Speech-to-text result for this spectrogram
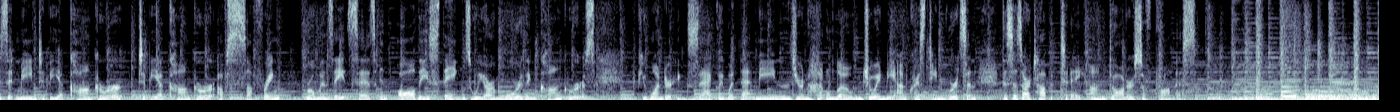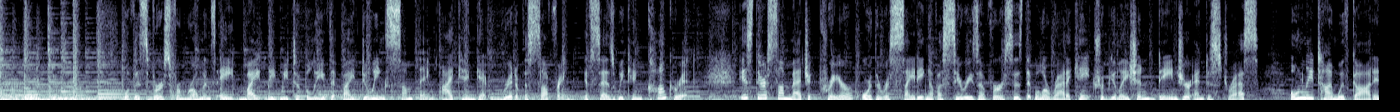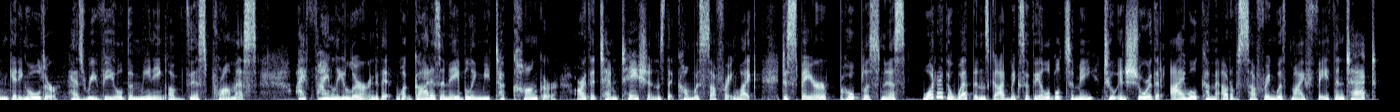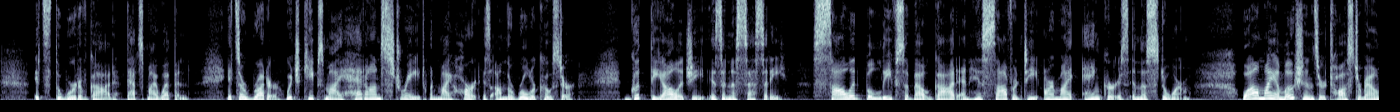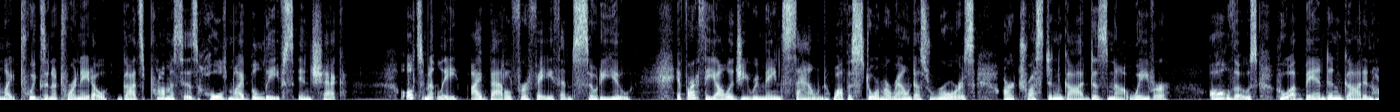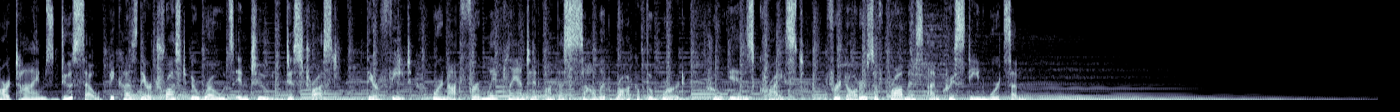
does it mean to be a conqueror? To be a conqueror of suffering? Romans 8 says, In all these things we are more than conquerors. If you wonder exactly what that means, you're not alone. Join me. I'm Christine Wyrtzen. This is our topic today on Daughters of Promise. Well, this verse from Romans 8 might lead me to believe that by doing something, I can get rid of the suffering. It says we can conquer it. Is there some magic prayer or the reciting of a series of verses that will eradicate tribulation, danger, and distress? Only time with God and getting older has revealed the meaning of this promise. I finally learned that what God is enabling me to conquer are the temptations that come with suffering, like despair, hopelessness, what are the weapons God makes available to me to ensure that I will come out of suffering with my faith intact? It's the Word of God. That's my weapon. It's a rudder which keeps my head on straight when my heart is on the roller coaster. Good theology is a necessity. Solid beliefs about God and His sovereignty are my anchors in the storm. While my emotions are tossed around like twigs in a tornado, God's promises hold my beliefs in check. Ultimately, I battle for faith, and so do you. If our theology remains sound while the storm around us roars, our trust in God does not waver. All those who abandon God in hard times do so because their trust erodes into distrust. Their feet were not firmly planted on the solid rock of the Word, who is Christ. For Daughters of Promise, I'm Christine Wyrtzen.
